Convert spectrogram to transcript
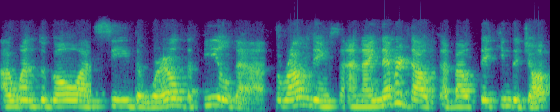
I want to go and see the world, the field, the surroundings. And I never doubt about taking the job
